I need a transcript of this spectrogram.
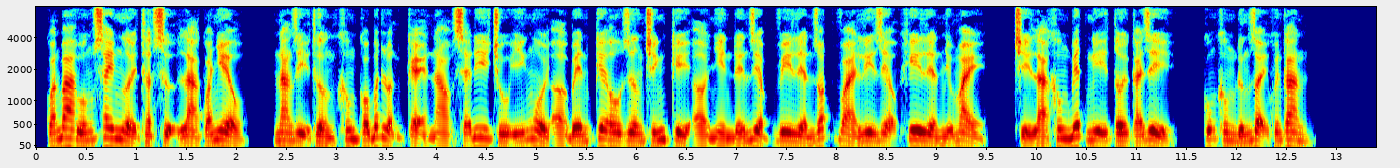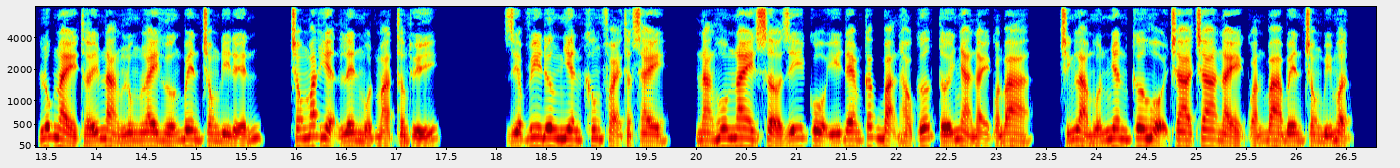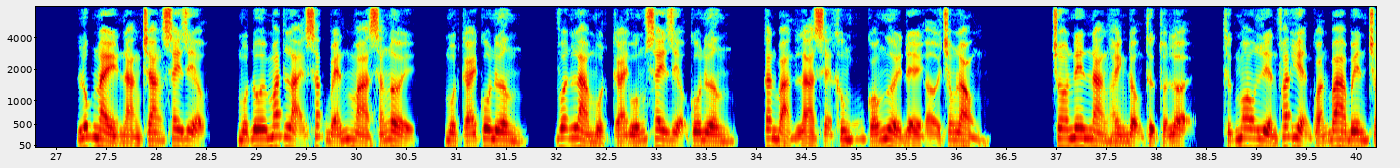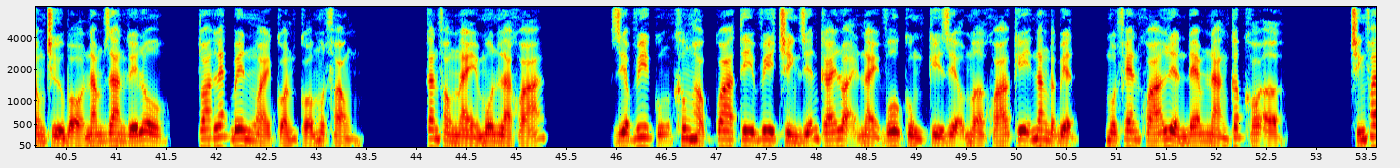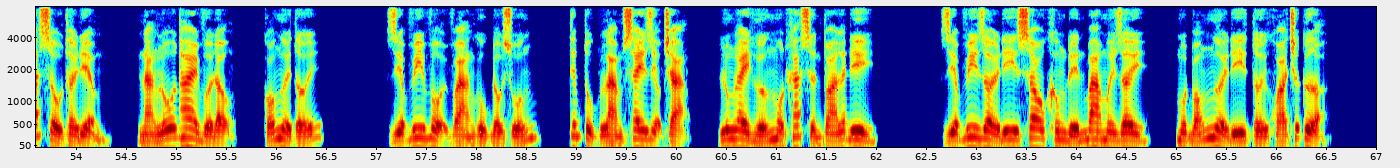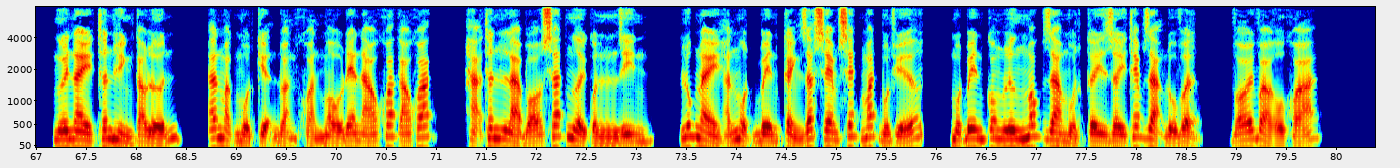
Quán ba uống say người thật sự là quá nhiều, nàng dị thường không có bất luận kẻ nào sẽ đi chú ý ngồi ở bên kia Âu Dương Chính Kỳ ở nhìn đến Diệp Vi liền rót vài ly rượu khi liền nhíu mày, chỉ là không biết nghĩ tới cái gì, cũng không đứng dậy khuyên can. Lúc này thấy nàng lung lay hướng bên trong đi đến, trong mắt hiện lên một mặt thâm thúy. Diệp Vi đương nhiên không phải thật say, nàng hôm nay sở dĩ cố ý đem các bạn học cước tới nhà này quán ba, chính là muốn nhân cơ hội cha cha này quán ba bên trong bí mật. Lúc này nàng trang say rượu, một đôi mắt lại sắc bén mà sáng ngời, một cái cô nương, vẫn là một cái uống say rượu cô nương, căn bản là sẽ không có người để ở trong lòng. Cho nên nàng hành động thực thuận lợi, thực mau liền phát hiện quán ba bên trong trừ bỏ năm gian ghế lô, toilet bên ngoài còn có một phòng. Căn phòng này môn là khóa. Diệp Vi cũng không học qua TV trình diễn cái loại này vô cùng kỳ diệu mở khóa kỹ năng đặc biệt, một phen khóa liền đem nàng cấp khó ở. Chính phát sầu thời điểm, nàng lỗ thai vừa động, có người tới. Diệp Vi vội vàng gục đầu xuống, tiếp tục làm say rượu trạng, lung lay hướng một khắc sườn toilet đi. Diệp Vi rời đi sau không đến 30 giây, một bóng người đi tới khóa trước cửa. Người này thân hình cao lớn, ăn mặc một kiện đoạn khoản màu đen áo khoác áo khoác, hạ thân là bó sát người quần jean. Lúc này hắn một bên cảnh giác xem xét mắt bốn phía, một bên cong lưng móc ra một cây dây thép dạng đồ vật, vói vào ổ khóa.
